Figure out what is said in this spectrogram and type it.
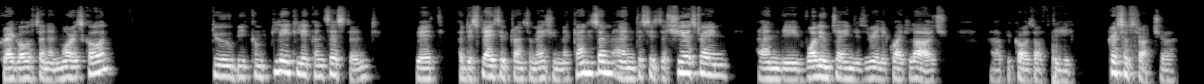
Greg Olson and Morris Cohen to be completely consistent with a displacive transformation mechanism. And this is the shear strain and the volume change is really quite large uh, because of the crystal structure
